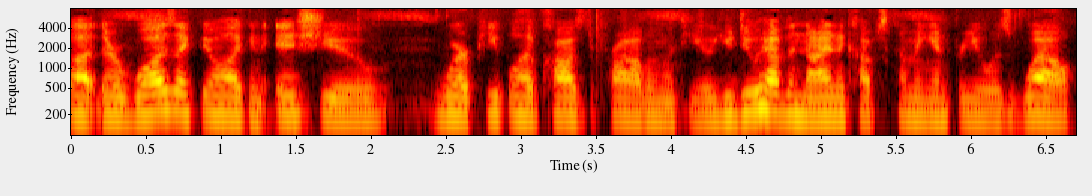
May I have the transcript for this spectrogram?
But there was, I feel like, an issue where people have caused a problem with you. You do have the Nine of Cups coming in for you as well.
